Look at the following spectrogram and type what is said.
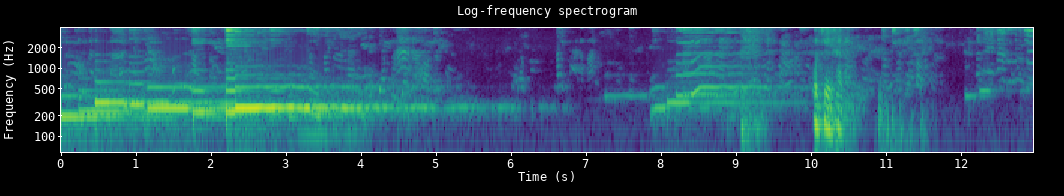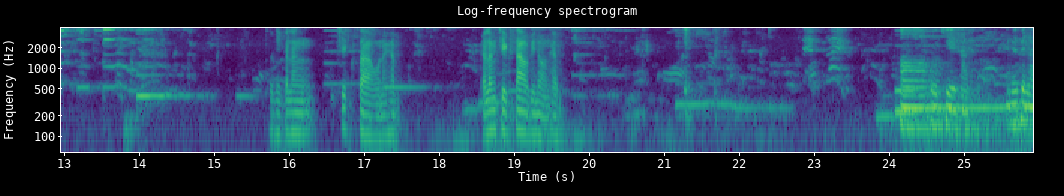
โอเคครับ ตัวนี้กำลังเช็คซาวด์นะครับกำลังเช็คซาวด์พี่น้องครับอ๋อโอเคครับ ไม่เป็นไร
